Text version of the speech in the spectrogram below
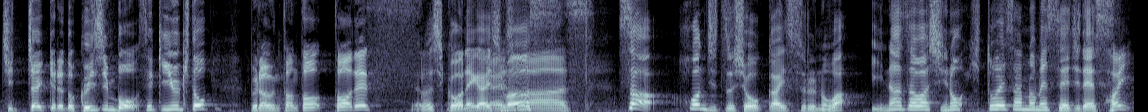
ちっちゃいけれど食いしん坊関ゆうきと。ブラウン担当とわです。よろしくお願いしおます。さあ本日紹介するのは稲沢市のひとえさんのメッセージです、はい。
